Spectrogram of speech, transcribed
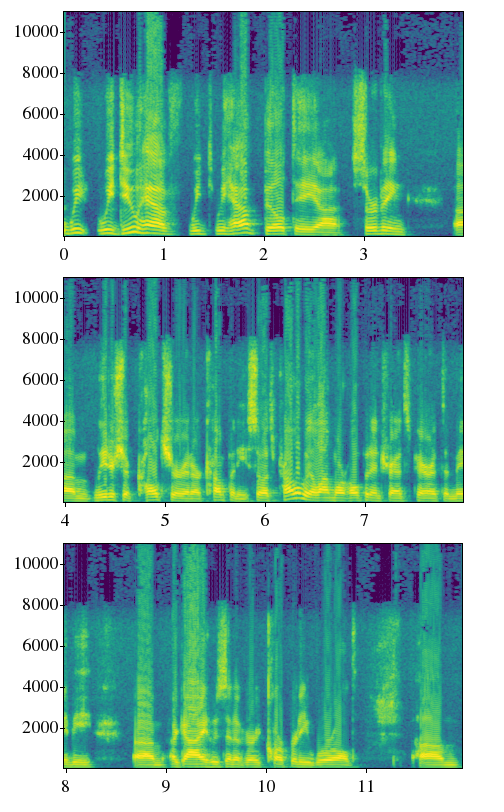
we we do have we we have built a uh, serving um, leadership culture in our company, so it's probably a lot more open and transparent than maybe um, a guy who's in a very corporatey world. Um,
